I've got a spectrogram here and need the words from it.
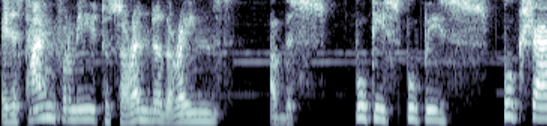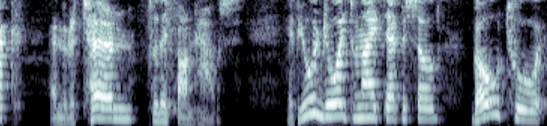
It is time for me to surrender the reins of the spooky spoopy spook shack and return to the funhouse. If you enjoyed tonight's episode, go to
